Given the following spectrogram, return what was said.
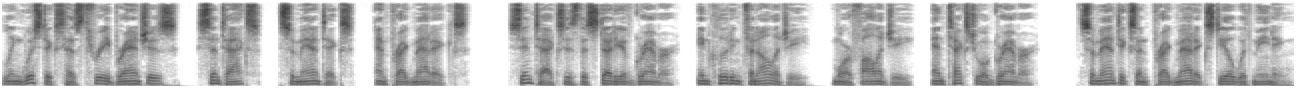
Linguistics has three branches, syntax, semantics, and pragmatics. Syntax is the study of grammar, including phonology, morphology, and textual grammar. Semantics and pragmatics deal with meaning.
